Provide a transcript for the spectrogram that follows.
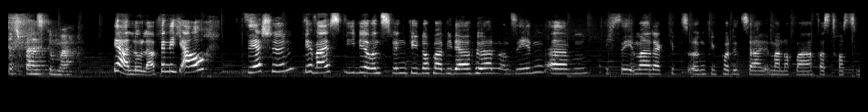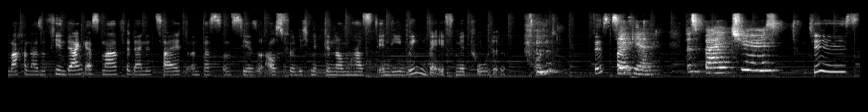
Hat Spaß gemacht. Ja, Lola, finde ich auch sehr schön. Wer weiß, wie wir uns irgendwie nochmal wieder hören und sehen. Ähm, ich sehe immer, da gibt es irgendwie Potenzial, immer noch mal was draus zu machen. Also vielen Dank erstmal für deine Zeit und dass du uns hier so ausführlich mitgenommen hast in die Wingwave-Methode. Und bis bald. Sehr gern. Bis bald. Tschüss. Tschüss.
